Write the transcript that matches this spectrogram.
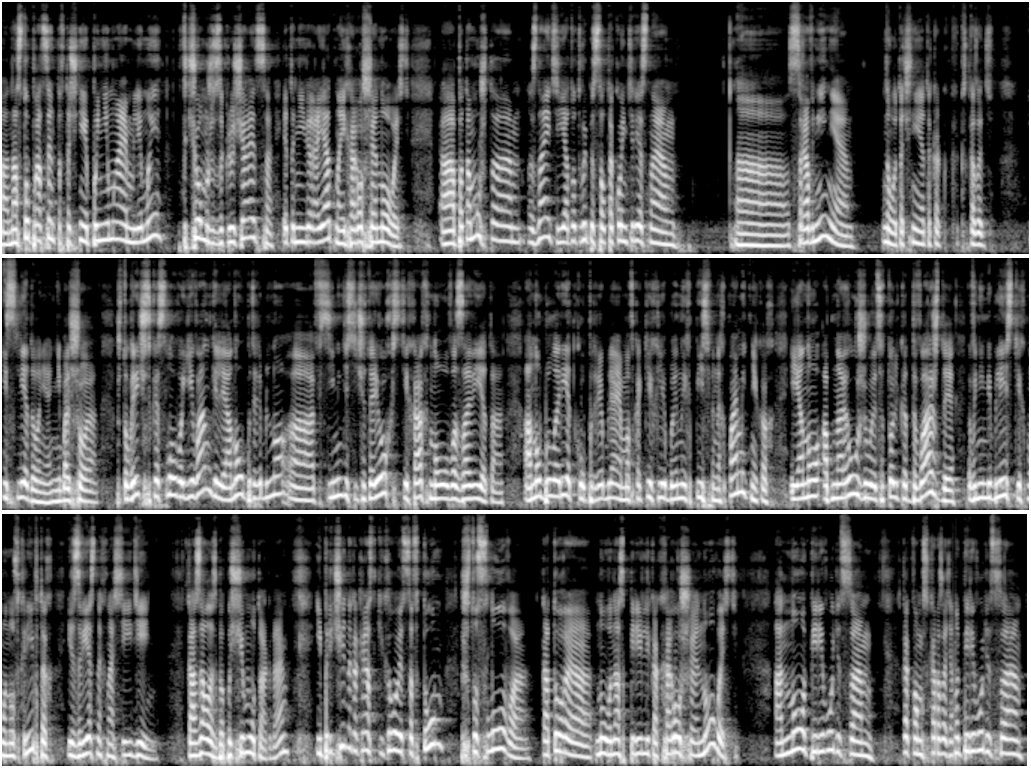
на 100% точнее понимаем ли мы, в чем же заключается эта невероятная и хорошая новость. А, потому что, знаете, я тут выписал такое интересное а, сравнение, ну, точнее, это как, как сказать, исследование небольшое, что греческое слово Евангелие, оно употреблено в 74 стихах Нового Завета. Оно было редко употребляемо в каких-либо иных письменных памятниках, и оно обнаруживается только дважды в небиблейских манускриптах, известных на сей день. Казалось бы, почему так, да? И причина как раз-таки кроется в том, что слово, которое, ну, у нас перевели как «хорошая новость», оно переводится, как вам сказать, оно переводится,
